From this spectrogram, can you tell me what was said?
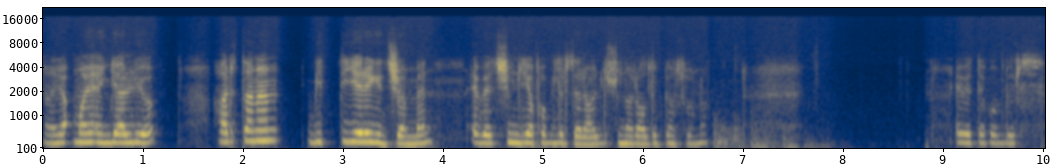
Yani yapmayı engelliyor. Haritanın bittiği yere gideceğim ben. Evet şimdi yapabiliriz herhalde. Şunları aldıktan sonra. Evet yapabiliriz.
